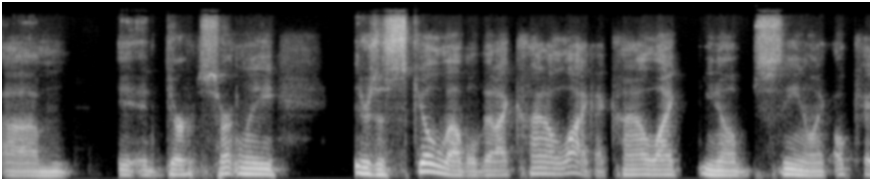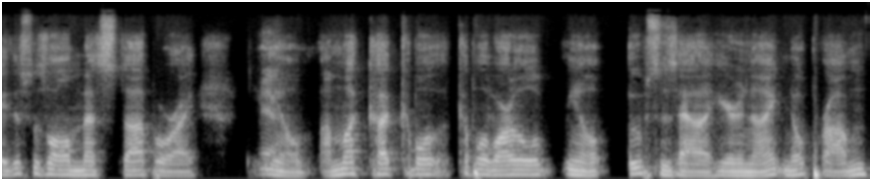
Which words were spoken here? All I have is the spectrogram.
Um it, there certainly there's a skill level that i kind of like. I kind of like you know seeing like okay this was all messed up or i yeah. you know i'm gonna cut a couple a couple of our little you know oopses out of here tonight. No problem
